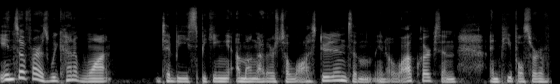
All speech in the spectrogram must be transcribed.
insofar as we kind of want to be speaking among others to law students and you know law clerks and and people sort of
